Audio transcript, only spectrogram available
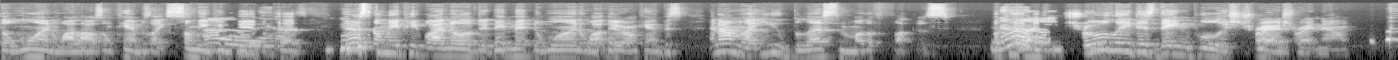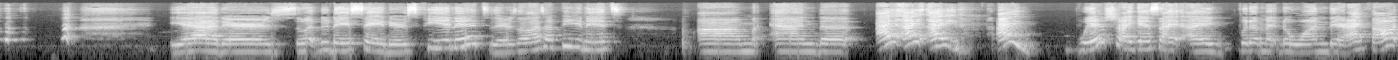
the one while I was on campus, like so many people oh, did, yeah. because there's so many people I know of that they met the one while they were on campus. And I'm like, you blessed motherfuckers. Because no. truly this dating pool is trash right now. yeah, there's what do they say? There's pee in it. There's a lot of pee in it. Um, and uh, I I I I wish I guess I, I would have met the one there. I thought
